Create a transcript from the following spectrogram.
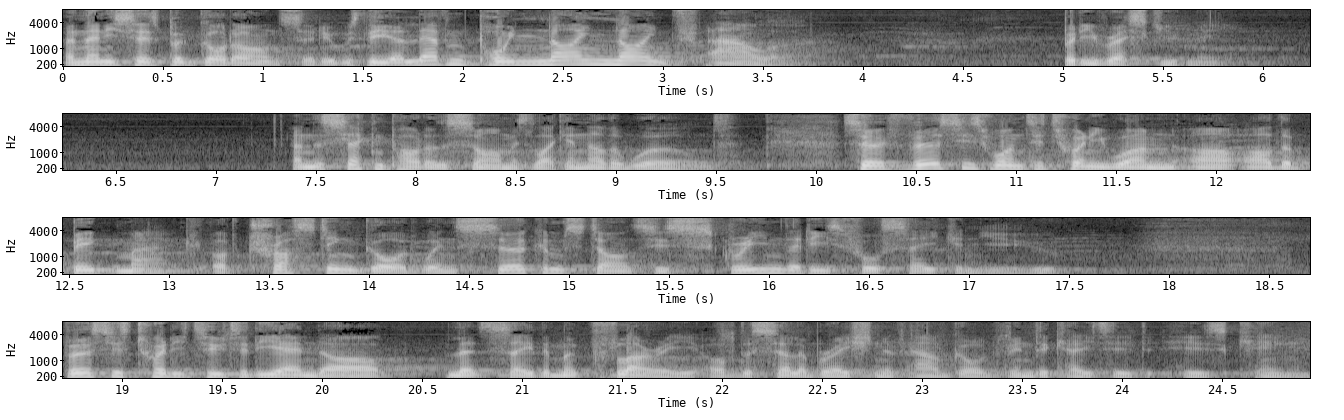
And then he says, But God answered. It was the 11.99th hour, but he rescued me. And the second part of the psalm is like another world. So, if verses 1 to 21 are, are the Big Mac of trusting God when circumstances scream that He's forsaken you, verses 22 to the end are, let's say, the McFlurry of the celebration of how God vindicated His King.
